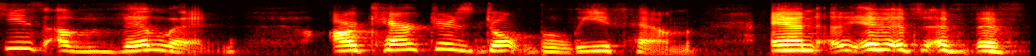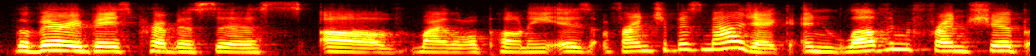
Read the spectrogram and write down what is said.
he's a villain, our characters don't believe him. And if, if, if the very base premises of My Little Pony is friendship is magic, and love and friendship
